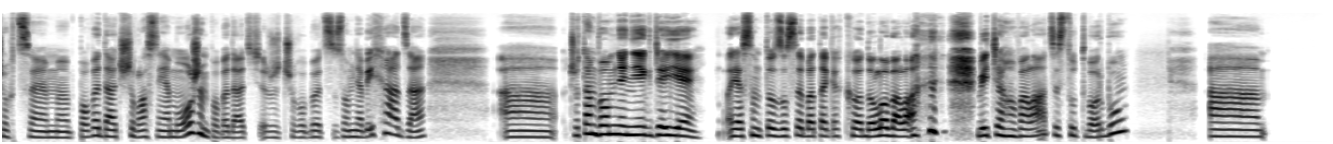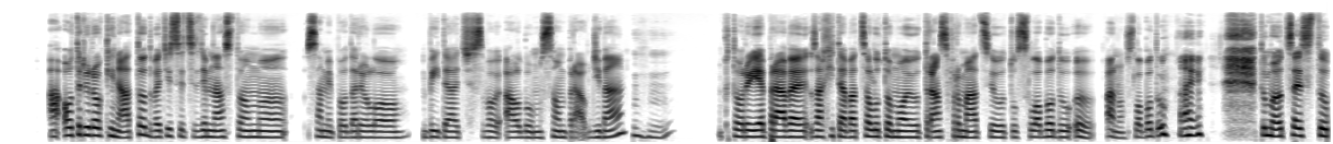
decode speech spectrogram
čo chcem povedať, čo vlastne ja môžem povedať, že čo vôbec zo mňa vychádza a čo tam vo mne niekde je. Ja som to zo seba tak ako dolovala, vyťahovala cez tú tvorbu. A, a o tri roky na to, 2017 sa mi podarilo vydať svoj album Som pravdivá. Mm-hmm ktorý je práve zachytáva celú tú moju transformáciu, tú slobodu, uh, áno, slobodu, aj, tú moju cestu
